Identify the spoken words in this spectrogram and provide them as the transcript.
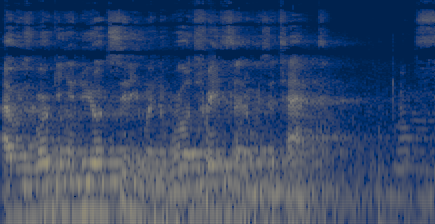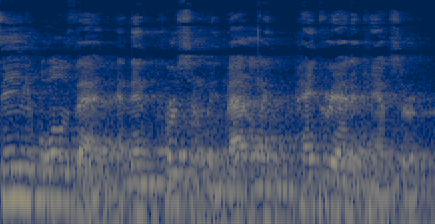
I was working in New York City when the World Trade Center was attacked. Seeing all of that and then personally battling pancreatic cancer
